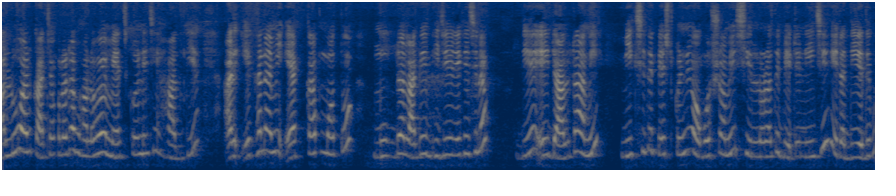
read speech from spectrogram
আলু আর কাঁচা কলাটা ভালোভাবে ম্যাচ করে নিয়েছি হাত দিয়ে। আর এখানে আমি এক কাপ মতো মুগ ডাল আগে ভিজিয়ে রেখেছিলাম। দিয়ে এই ডালটা আমি মিক্সিতে পেস্ট করে নিয়ে অবশ্য আমি শিলনোড়াতে বেটে নিয়েছি, এটা দিয়ে দেব।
